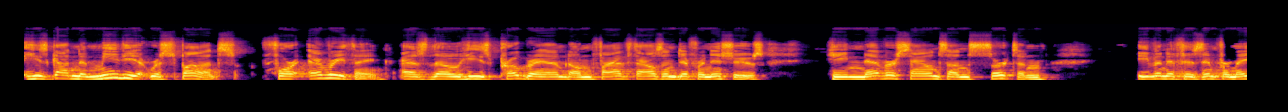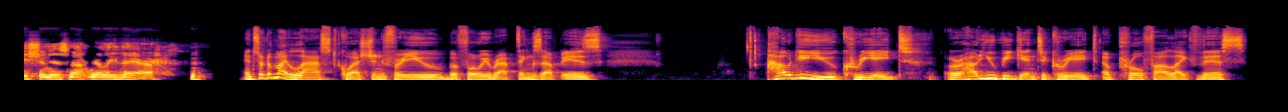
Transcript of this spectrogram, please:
he's got an immediate response for everything, as though he's programmed on five thousand different issues he never sounds uncertain, even if his information is not really there. and sort of my last question for you before we wrap things up is how do you create or how do you begin to create a profile like this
